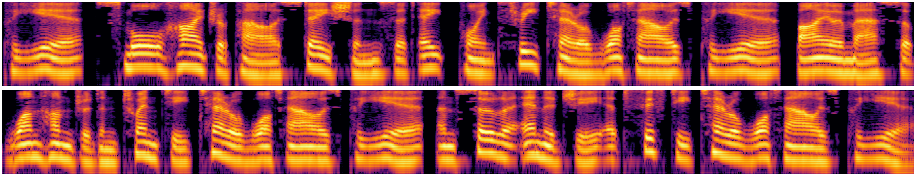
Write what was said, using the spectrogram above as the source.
per year, small hydropower stations at 8.3 terawatt-hours per year, biomass at 120 terawatt-hours per year, and solar energy at 50 terawatt-hours per year.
